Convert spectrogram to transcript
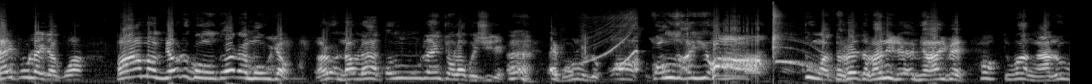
လိုက်ပို့လိုက်တာကွာဘာမှမြောက်တကုံသွားတာမဟုတ်ကြောင်ငါတို့အနောက်လမ်း3လမ်းကျော်လောက်ပဲရှိတယ်အဲ့ဘိုးတို့ကကွာကောင်းစားကြီးရောသူ့မှာတပည့်တပန်းနေလေအများကြီးပဲ तू ကငါတို့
